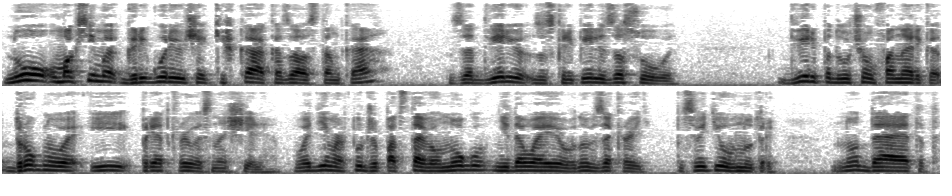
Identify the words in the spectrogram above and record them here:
Но у Максима Григорьевича кишка оказалась тонка, за дверью заскрипели засовы. Дверь под лучом фонарика дрогнула и приоткрылась на щель. Владимир тут же подставил ногу, не давая ее вновь закрыть. Посветил внутрь. Ну да, этот,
